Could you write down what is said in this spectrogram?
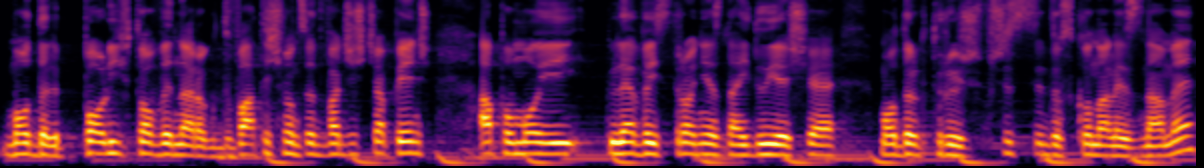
model poliftowy na rok 2025, a po mojej lewej stronie znajduje się model, który już wszyscy doskonale znamy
